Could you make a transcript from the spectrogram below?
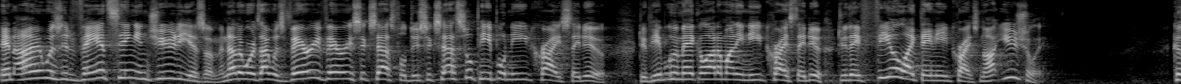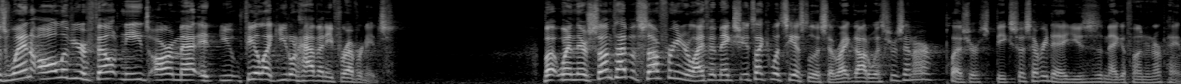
And I was advancing in Judaism. In other words, I was very, very successful. Do successful people need Christ? They do. Do people who make a lot of money need Christ? They do. Do they feel like they need Christ? Not usually. Because when all of your felt needs are met, it, you feel like you don't have any forever needs. But when there's some type of suffering in your life, it makes you, it's like what C.S. Lewis said, right? God whispers in our pleasure, speaks to us every day, uses a megaphone in our pain.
